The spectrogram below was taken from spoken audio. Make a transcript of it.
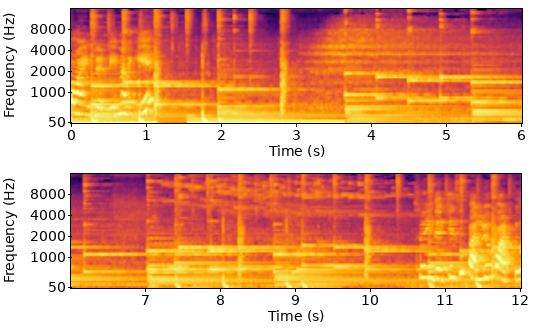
పాయింట్ అండి మనకి. సో ఇది వచ్చేసి పళ్ళు పాటు.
